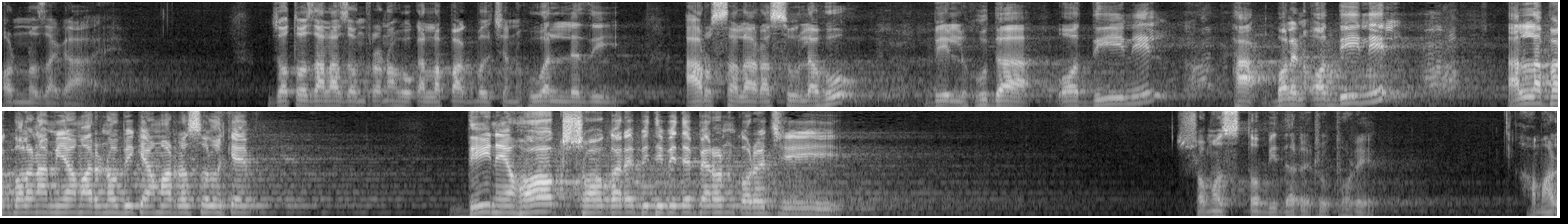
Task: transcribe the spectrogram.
অন্য জায়গায়। যত জ্বালা যন্ত্রণা হোক আল্লাহ পাক বলছেন হুয়াল্লাজি আরসালা রাসূলাহু বিল হুদা ও দিনিল হক বলেন অদিনিল আল্লাহ পাক বলেন, আমি আমার নবীকে, আমার রসুলকে দিনে হক সহকারে পৃথিবীতে প্রেরণ করেছি। সমস্ত বিধানের উপরে আমার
